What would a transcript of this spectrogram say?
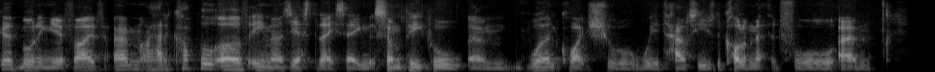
Good morning, Year 5. Um, I had a couple of emails yesterday saying that some people um, weren't quite sure with how to use the column method for um,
